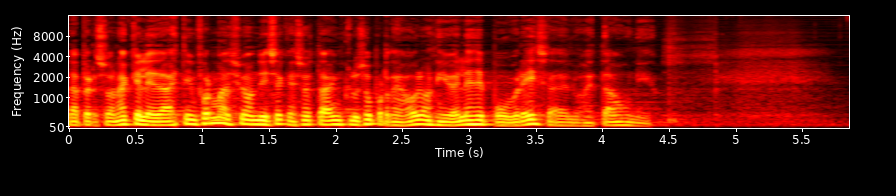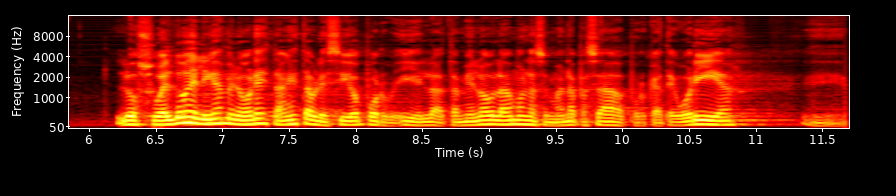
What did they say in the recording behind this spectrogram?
la persona que le da esta información dice que eso está incluso por debajo de los niveles de pobreza de los Estados Unidos. Los sueldos de ligas menores están establecidos por, y también lo hablamos la semana pasada, por categoría. Eh,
